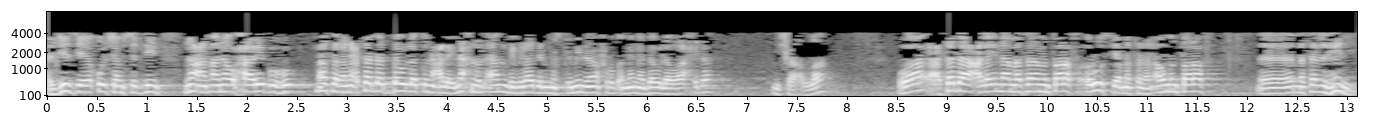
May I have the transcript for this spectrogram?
الجزية يقول شمس الدين نعم أنا أحاربه. مثلا اعتدت دولة علي. نحن الآن ببلاد المسلمين لنفرض أننا دولة واحدة إن شاء الله. واعتدى علينا مثلا من طرف روسيا مثلا أو من طرف آه، مثلا الهند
